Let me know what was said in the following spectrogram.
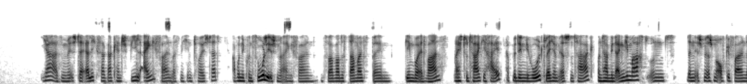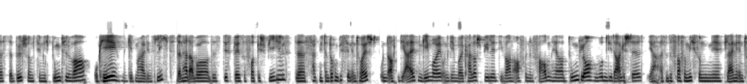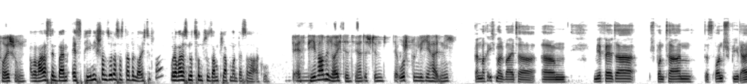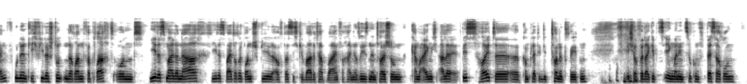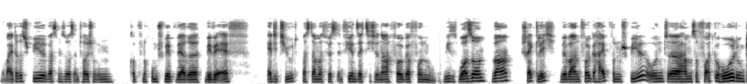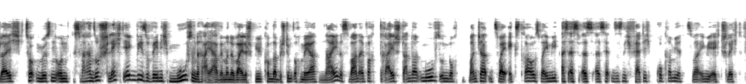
Ja, also mir ist da ehrlich gesagt gar kein Spiel eingefallen, was mich enttäuscht hat. Aber eine Konsole ist mir eingefallen. Und zwar war das damals beim Game Boy Advance. War ich total gehypt, hab mir den geholt gleich am ersten Tag und habe ihn angemacht und dann ist mir erstmal aufgefallen, dass der Bildschirm ziemlich dunkel war. Okay, dann geht man halt ins Licht. Dann hat aber das Display sofort gespiegelt. Das hat mich dann doch ein bisschen enttäuscht. Und auch die alten Gameboy und Gameboy Color Spiele, die waren auch von den Farben her dunkler, wurden die dargestellt. Ja, also das war für mich so eine kleine Enttäuschung. Aber war das denn beim SP nicht schon so, dass das da beleuchtet war? Oder war das nur zum Zusammenklappen und besserer Akku? Der SP war beleuchtet, ja, das stimmt. Der ursprüngliche halt nicht. Dann mache ich mal weiter. Ähm, mir fällt da spontan das Bond-Spiel ein, unendlich viele Stunden daran verbracht und jedes Mal danach, jedes weitere Bond-Spiel, auf das ich gewartet habe, war einfach eine Riesenenttäuschung. Kann man eigentlich alle bis heute äh, komplett in die Tonne treten. Ich hoffe, da gibt's irgendwann in Zukunft Besserung. Ein weiteres Spiel, was mir so als Enttäuschung im Kopf noch rumschwebt, wäre WWF Attitude, was damals fürs N64 der Nachfolger von, wie ist es, Warzone war schrecklich. Wir waren voll gehypt von dem Spiel und äh, haben sofort geholt und gleich zocken müssen und es war dann so schlecht irgendwie, so wenig Moves und dachte, ah ja, wenn man eine Weile spielt, kommen da bestimmt noch mehr. Nein, es waren einfach drei Standard-Moves und noch manche hatten zwei extra und es war irgendwie, als, als, als, als hätten sie es nicht fertig programmiert. Es war irgendwie echt schlecht.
